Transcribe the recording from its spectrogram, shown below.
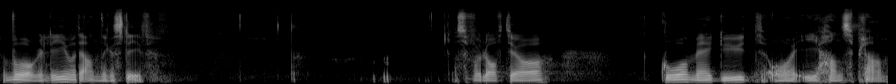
våre liv og til andres liv. Og så får vi lov til å gå med Gud og i hans plan.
